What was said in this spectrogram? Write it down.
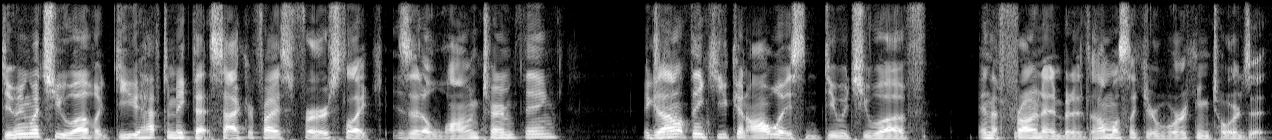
doing what you love, like, do you have to make that sacrifice first? Like, is it a long term thing? Because I don't think you can always do what you love in the front end, but it's almost like you're working towards it.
